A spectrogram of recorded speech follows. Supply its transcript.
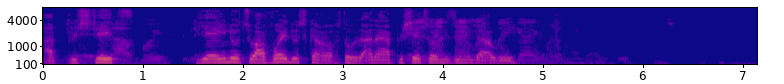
appreciate. Yeah, avoid, Yeah, you know, to avoid those kind of stuff, and I appreciate There's when one it's time even one that my way. Guys, one of my guys, babe, eh, she was dating my brother.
